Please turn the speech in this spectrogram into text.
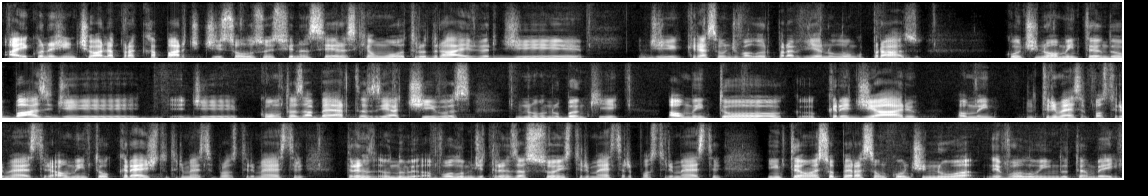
aí, quando a gente olha para a parte de soluções financeiras, que é um outro driver de, de criação de valor para via no longo prazo, continua aumentando base de, de, de contas abertas e ativas no, no Banqui, aumentou o crediário, aumentou trimestre após trimestre, aumentou crédito trimestre após trimestre, trans, o, número, volume de transações trimestre após trimestre. Então, essa operação continua evoluindo também.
